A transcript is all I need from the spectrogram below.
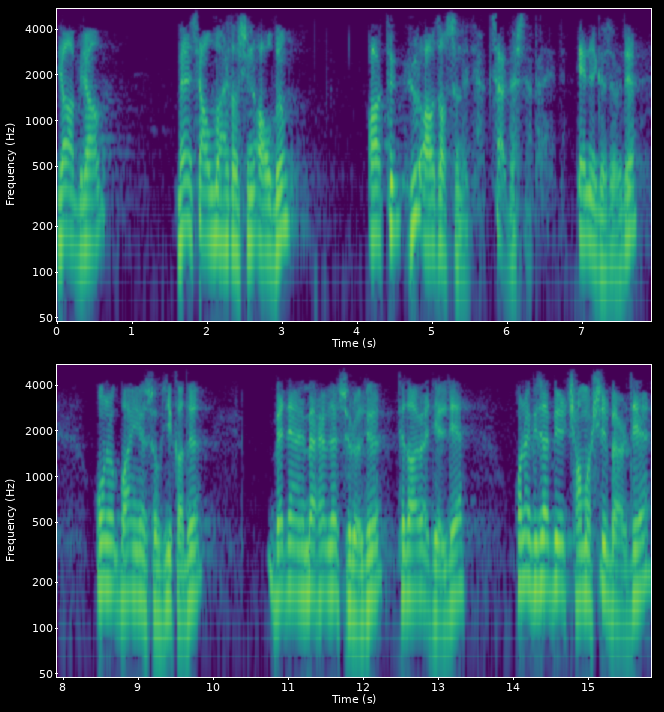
Ya Bilal ben seni Allah rızası aldım. Artık hür azatsın dedi. Serbest dedi. Evine götürdü. Onu banyoya soktu, yıkadı. Bedenine merhemler sürüldü. Tedavi edildi. Ona güzel bir çamaşır verdi.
